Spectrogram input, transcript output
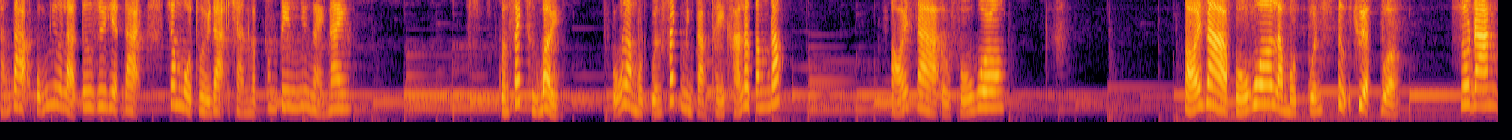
sáng tạo cũng như là tư duy hiện đại trong một thời đại tràn ngập thông tin như ngày nay. Cuốn sách thứ 7 cũng là một cuốn sách mình cảm thấy khá là tâm đắc. Sói già ở phố World Sói già phố World là một cuốn tự truyện của Jordan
